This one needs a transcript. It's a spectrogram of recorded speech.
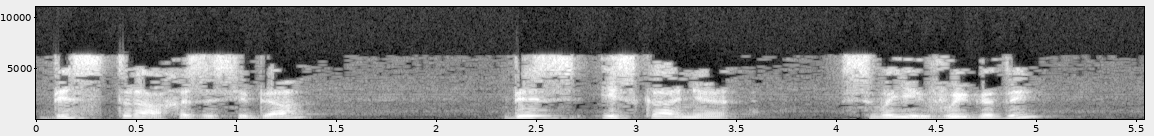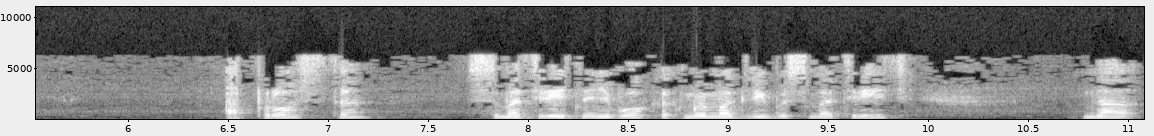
без страха за себя, без искания своей выгоды, а просто смотреть на него, как мы могли бы смотреть на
